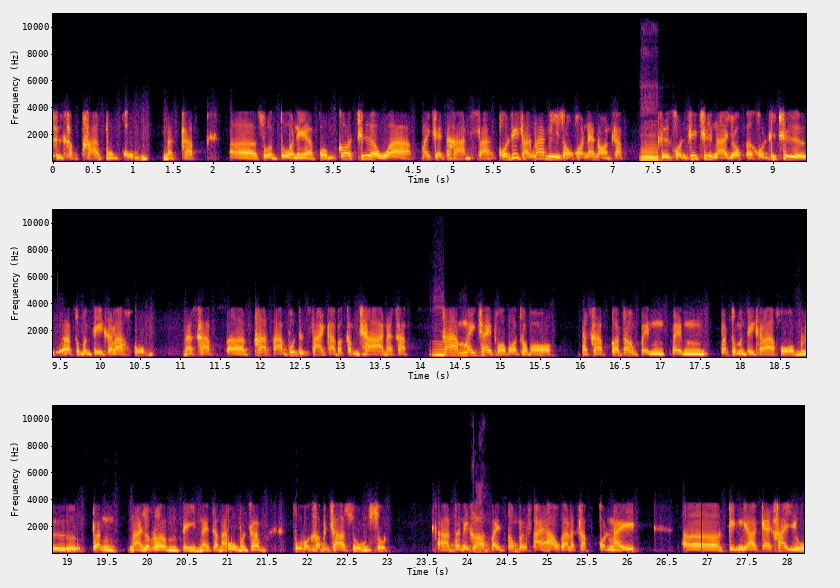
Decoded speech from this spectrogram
คือคำถามของผมนะครับเอ่อส่วนตัวเนี่ยผมก็เชื่อว่าไม่ใช่ทหารสั่ง คนที่สั่งได้มีอยู่สองคนแน่นอนครับอืมคือคนที่ชื่อนายกกับคนที่ชื่อรัฐมนตรีกลาโหมนะครับเอ่อถ้าตามพูดถึงสายการประกำชานะครับอืมถ้าไม่ใช่ผบทบนะครับ ก็ต้องเป็นเป็นรัฐมนตรีกลาโหม หรือท่านนายกรัฐมนตรีในฐานะผู้บังคับผู้บังคับบัญชาสูงสุดอ่าตอนนี้ก็ครับไปต้องไปไฟล์เอากันนะครับ คนไหนเอ่อกินยาแก้ไข้อยู่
